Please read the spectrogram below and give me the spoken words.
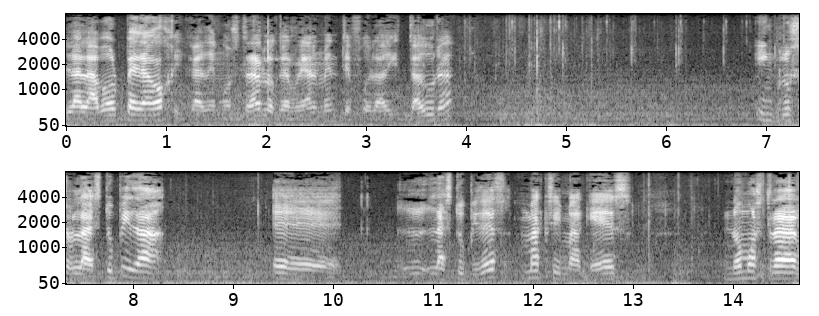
la labor pedagógica de mostrar lo que realmente fue la dictadura. Incluso la estúpida... Eh, la estupidez máxima que es no mostrar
